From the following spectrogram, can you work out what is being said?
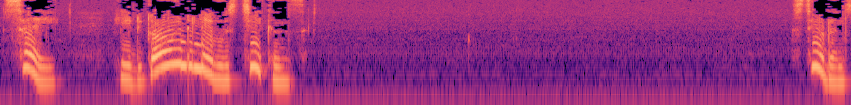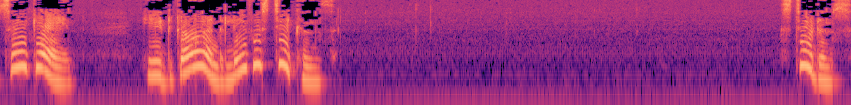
say, he'd go and live with chickens. Students, say again, he'd go and live with chickens. Students,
